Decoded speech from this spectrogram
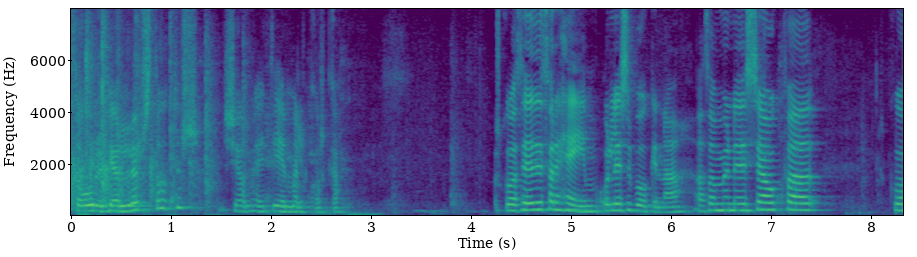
Þóru Hjörlöfsdóttur, sjálf heiti ég Melkorka. Sko þegar þið farið heim og lesi bókina að þá munið þið sjá hvað, sko,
